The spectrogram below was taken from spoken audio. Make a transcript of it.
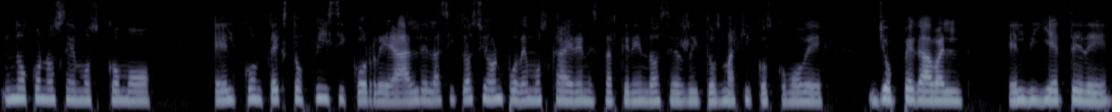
no conocemos cómo el contexto físico real de la situación, podemos caer en estar queriendo hacer ritos mágicos como de yo pegaba el, el billete de,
